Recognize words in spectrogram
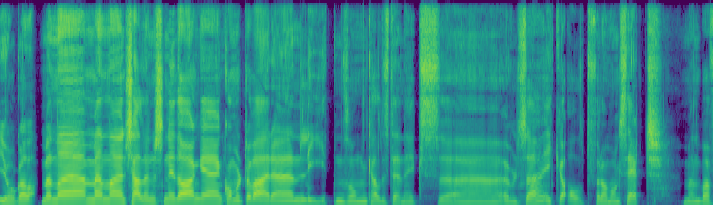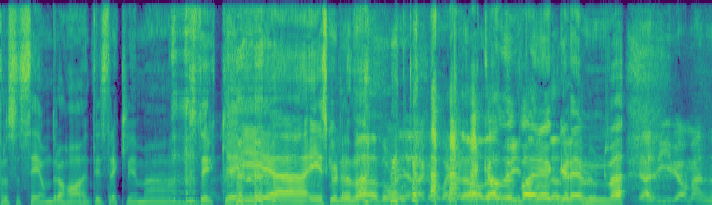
yoga, da. Men, eh, men eh, challengen i dag eh, kommer til å være en liten sånn calisthenics-øvelse. Ikke altfor avansert. Men bare for å se om dere har tilstrekkelig med styrke i, i skuldrene. Det er dårlig. Det kan du bare glemme. Jeg river av meg en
